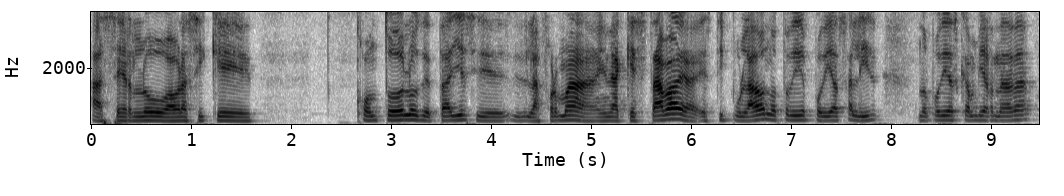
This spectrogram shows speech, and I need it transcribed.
hacerlo ahora sí que con todos los detalles y de, la forma en la que estaba estipulado, no todavía podía salir, no podías cambiar nada.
